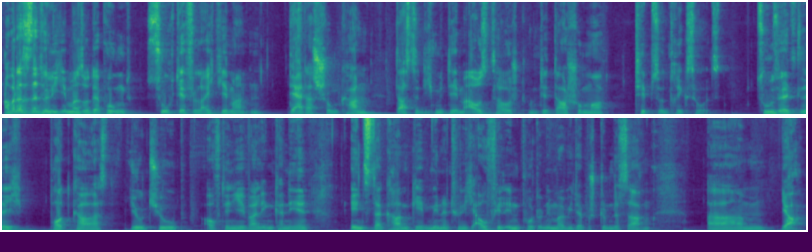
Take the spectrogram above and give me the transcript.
aber das ist natürlich immer so der Punkt. Such dir vielleicht jemanden, der das schon kann, dass du dich mit dem austauscht und dir da schon mal Tipps und Tricks holst. Zusätzlich Podcast, YouTube auf den jeweiligen Kanälen. Instagram geben wir natürlich auch viel Input und immer wieder bestimmte Sachen. Ähm, ja,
